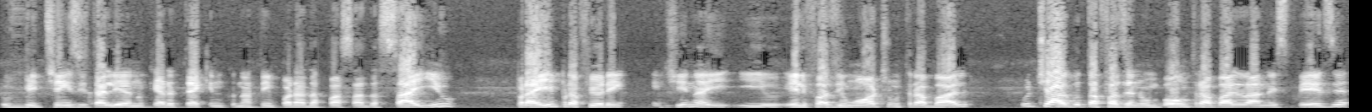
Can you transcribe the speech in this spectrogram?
O Vicenzo italiano, que era técnico na temporada passada, saiu para ir para a Fiorentina e, e, ele fazia um ótimo trabalho. O Thiago está fazendo um bom trabalho lá no Spezia,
